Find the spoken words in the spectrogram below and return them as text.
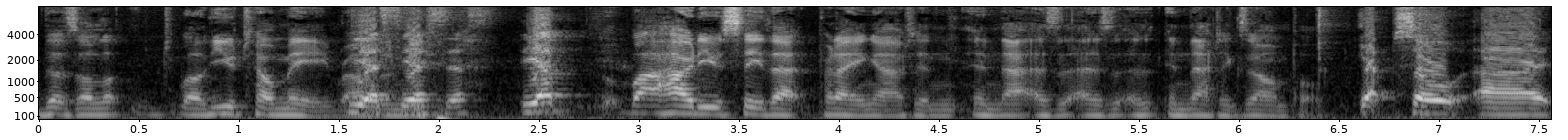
there's a lot. Well, you tell me. Rather yes, than yes, me. yes. Yep. But how do you see that playing out in, in that as, as, as in that example? Yep. So uh,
